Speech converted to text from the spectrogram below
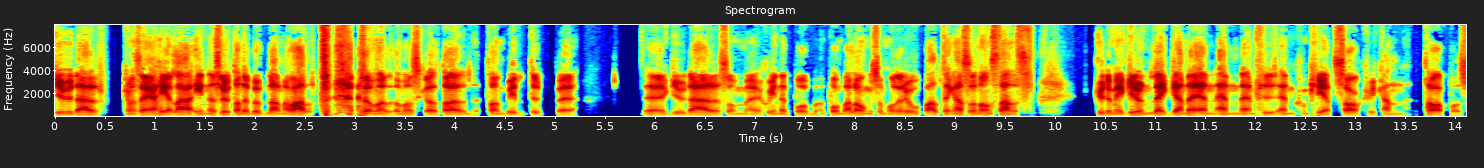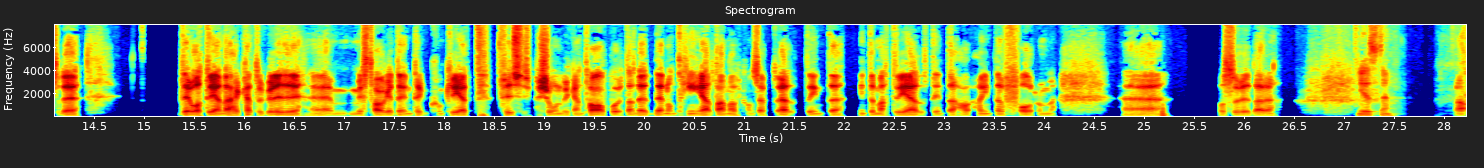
Gud är kan man säga hela inneslutande bubblan av allt. Eller om, man, om man ska ta, ta en bild, typ eh, eh, Gud är som skinnet på, på en ballong som håller ihop allting. Alltså någonstans Gud är mer grundläggande än, en, en, en konkret sak vi kan ta på. Så det, det är återigen det här kategorimisstaget, eh, det är inte en konkret fysisk person vi kan ta på utan det, det är någonting helt annat konceptuellt, det är inte, inte materiellt, inte, har, har inte en form eh, och så vidare. just det. Ja.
